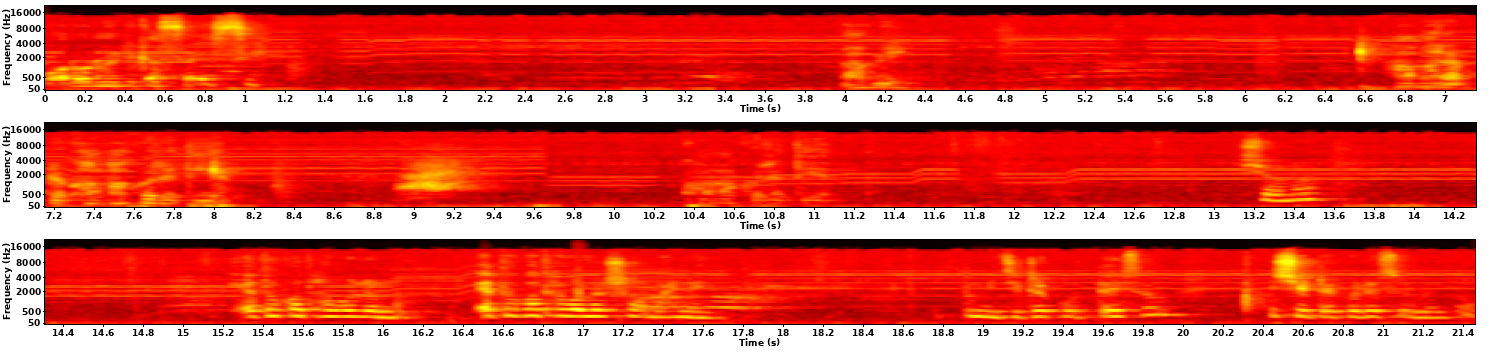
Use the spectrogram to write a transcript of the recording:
পরনারীর কাছে আইছি। আমি আবার আপনি ক্ষমা করে দিয়েন। ক্ষমা করে দিয়েন। শোনো, এত কথা বলো না, এত কথা বলার সময় নেই। তুমি যেটা করতে আইছো, সেটা করে চলে যাও।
